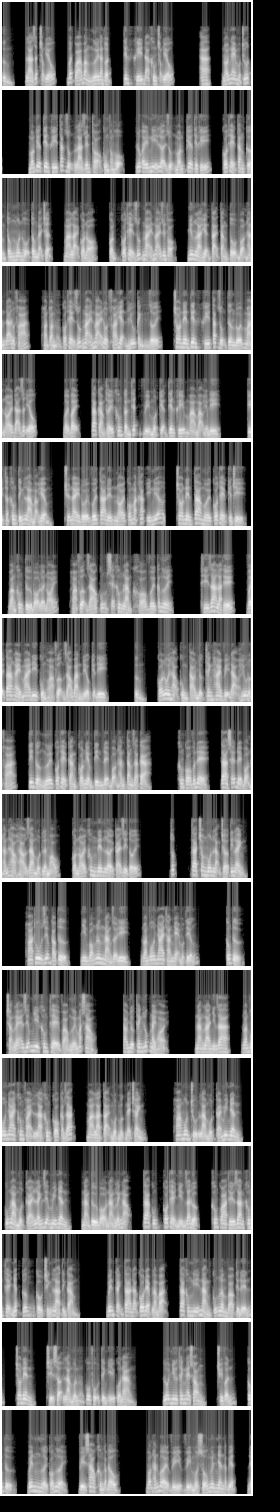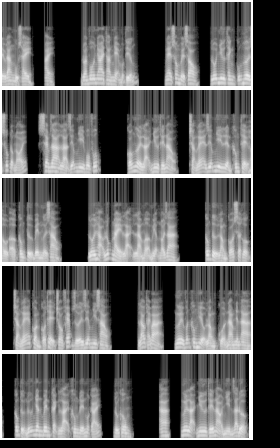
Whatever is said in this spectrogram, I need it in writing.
Ừm, là rất trọng yếu bất quá bằng ngươi đan thuật tiên khí đã không trọng yếu. A nói nghe một chút. Món kia tiên khí tác dụng là duyên thọ cùng phòng hộ lúc ấy nghĩ lợi dụng món kia tiên khí có thể tăng cường tông môn hộ tông đại trận mà lại có nó còn có thể giúp mãi mãi duyên thọ nhưng là hiện tại tặng tổ bọn hắn đã đột phá hoàn toàn có thể giúp mãi mãi đột phá hiện hữu cảnh giới cho nên tiên khí tác dụng tương đối mà nói đã rất yếu. Bởi vậy ta cảm thấy không cần thiết vì một kiện tiên khí mà mạo hiểm đi. Kỳ thật không tính là mạo hiểm chuyện này đối với ta đến nói có mặt khác ý nghĩa cho nên ta mới có thể kiên trì bằng không từ bỏ lời nói, hỏa phượng giáo cũng sẽ không làm khó với các ngươi. Thì ra là thế, vậy ta ngày mai đi cùng hỏa phượng giáo bàn điều kiện đi. Ừ m có lôi hạo cùng tào nhược thanh hai vị đạo hữu đột phá, tin tưởng ngươi có thể càng có niềm tin để bọn hắn tăng giá cả. Không có vấn đề, ta sẽ để bọn hắn hảo hảo ra một lần máu, còn nói không nên lời cái gì tới. Tốt, ta trong môn lặng chờ tin lành. Hoa thu diễm cáo tử, nhìn bóng lưng nàng rời đi, đoàn vô nhai than nhẹ một tiếng. Công tử, chẳng lẽ diễm nhi không thể vào ngươi mắt sao? Tào nhược thanh lúc này hỏi. Nàng là nhìn ra đoàn vô nhai không phải là không có cảm giác, mà là tại một mực né tránh. Hoa môn chủ là một cái mỹ nhân, cũng là một cái lãnh diệm mỹ nhân, nàng từ bỏ nàng lãnh đạo, ta cũng có thể nhìn ra được, không qua thế gian không thể nhất cưỡng, cầu chính là tình cảm. Bên cạnh ta đã có đẹp làm bạn, ta không nghĩ nàng cũng lâm vào tiền đến, cho nên, chỉ sợ là muốn cô phụ tình ý của nàng. Lôi như thanh nghe xong, truy vấn, công tử, bên người có người, vì sao không gặp đâu? Bọn hắn bởi vì vì một số nguyên nhân đặc biệt, đều đang ngủ say, ai? Đoàn vô nhai than nhẹ một tiếng. Nghe xong về sau lôi như thanh cũng hơi xúc động nói, xem ra là diễm nhi vô phúc. Có người lại như thế nào, chẳng lẽ diễm nhi liền không thể hầu ở công tử bên người sao? Lôi hạo lúc này lại là mở miệng nói ra, công tử lòng có sợ thuộc, chẳng lẽ còn có thể cho phép dưới diễm nhi sao? Lão thái bà, ngươi vẫn không hiểu lòng của nam nhân a, công tử nữ nhân bên cạnh lại không đến một cái, đúng không? A, ngươi lại như thế nào nhìn ra được?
